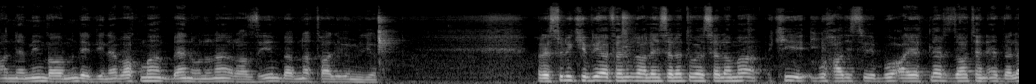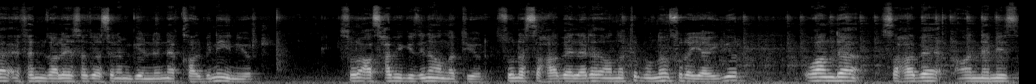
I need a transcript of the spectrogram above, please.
annemin babamın dediğine bakma ben onuna razıyım ben ona talibim diyor. Resulü Kibriya Efendimiz Aleyhisselatü Vesselam'a ki bu hadisi bu ayetler zaten evvela Efendimiz Aleyhisselatü Vesselam gönlüne kalbine iniyor. Sonra ashabi gözüne anlatıyor. Sonra sahabelere anlatıp ondan sonra yayılıyor. O anda sahabe annemiz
